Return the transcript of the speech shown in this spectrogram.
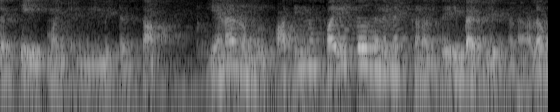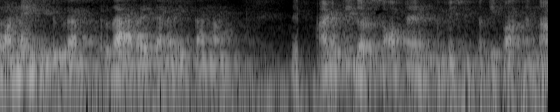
just eight point ten millimetres தான். ஏன்னா உங்களுக்கு பார்த்தீங்கன்னா ஃபைவ் தௌசண்ட் எம்ஹெச்க்கான பெரிய பேட்டரி இருக்கனால ஒன் நைன்டி டூ கிராம்ஸ்ங்கிறது ஆவரேஜான வெயிட் தாங்க. அடுத்து இதோட சாஃப்ட்வேர் இன்ஃபர்மேஷன் பற்றி பார்த்தோம்னா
